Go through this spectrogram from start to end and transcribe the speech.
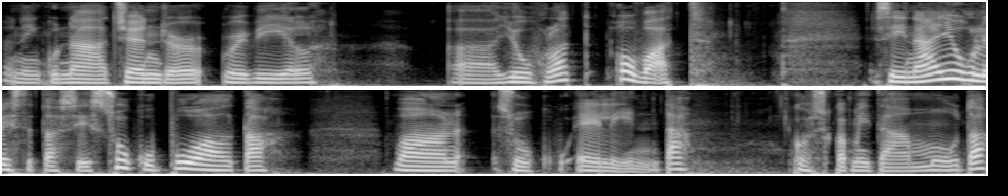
niin kuin nämä gender reveal juhlat ovat. Siinä ei juhlisteta siis sukupuolta, vaan sukuelintä, koska mitään muuta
